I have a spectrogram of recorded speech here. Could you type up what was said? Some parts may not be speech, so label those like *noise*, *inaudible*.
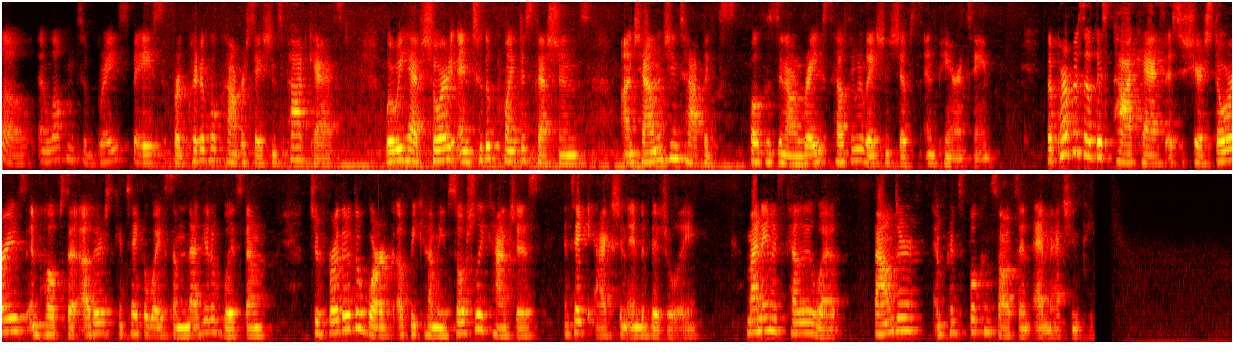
Hello, and welcome to Brave Space for Critical Conversations podcast, where we have short and to the point discussions on challenging topics focusing on race, healthy relationships, and parenting. The purpose of this podcast is to share stories in hopes that others can take away some nugget of wisdom to further the work of becoming socially conscious and take action individually. My name is Kelly Webb, founder and principal consultant at Matching Peace.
